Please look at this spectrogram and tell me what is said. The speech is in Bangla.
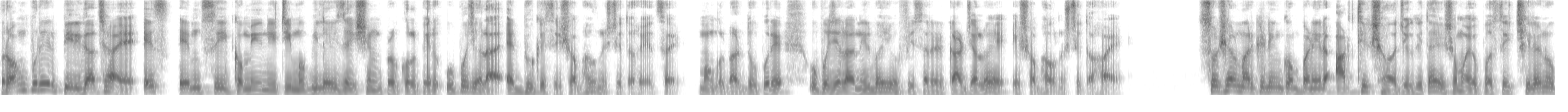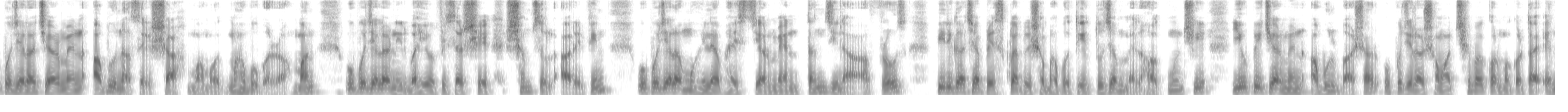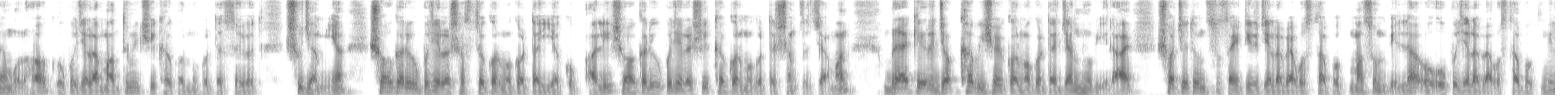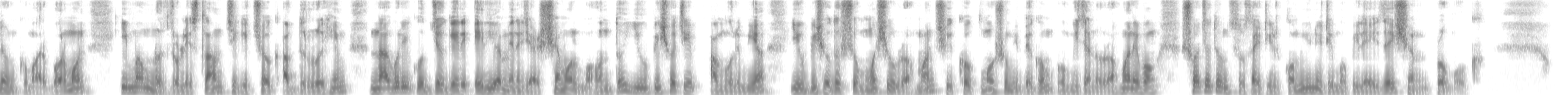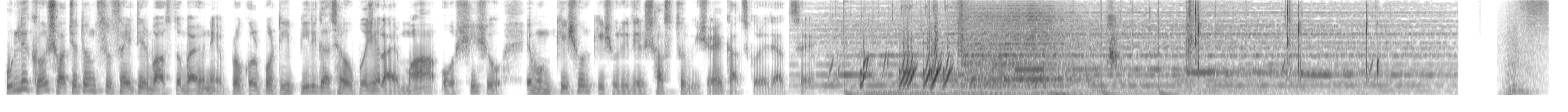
রংপুরের পীরগাছায় এসএমসি কমিউনিটি মোবিলাইজেশন প্রকল্পের উপজেলা অ্যাডভোকেসি সভা অনুষ্ঠিত হয়েছে। মঙ্গলবার দুপুরে উপজেলা নির্বাহী অফিসারের কার্যালয়ে এ সভা অনুষ্ঠিত হয়। সোশ্যাল মার্কেটিং কোম্পানির আর্থিক সহযোগিতায় এ সময় উপস্থিত ছিলেন উপজেলা চেয়ারম্যান আবু নাসের শাহ মোহাম্মদ মাহবুবুর রহমান, উপজেলা নির্বাহী অফিসার শেখ শামসুল আরেফিন, উপজেলা মহিলা vice chairman Tanzina Afroz, Pirgacha press ক্লাবের সভাপতি তুজাম্মেল হক মুন্সি, ইউপি চেয়ারম্যান আবুল বাসার উপজেলা সমাজসেবা কর্মকর্তা এনামুল হক, উপজেলা মাধ্যমিক শিক্ষা কর্মকর্তা সৈয়দ সুজা মিয়া, সহকারী উপজেলা স্বাস্থ্য কর্মকর্তা ইয়াকুব আলী, সহকারী উপজেলা শিক্ষা কর্মকর্তা শামসুজ্জামান, ব্র্যাকের যক্ষা বিষয় কর্মকর্তা জাহ্নবী রায়, সচেতন সোসাইটির জেলা ব্যবস্থাপক মাসুম বিল্লা ও উপজেলা ব্যবস্থাপক মিলন কুমার বর্মন, ইমাম নজরুল ইসলাম, চিকিৎসক আব্দুর রহিম, নাগরিক উদ্যোগের area manager Shyamal Mohanta, UP সচিব আঙুর মিয়া, ইউপি সদস্য মশিউর রহমান, শিক্ষক মৌসুমী বেগম ও মিজানুর রহমান এবং সচেতন সোসাইটির কমিউনিটি মোবিলাইজেশন প্রমুখ। উল্লেখ্য, সচেতন সোসাইটির বাস্তবায়নে প্রকল্পটি পীরগাছা উপজেলায় মা ও শিশু এবং কিশোর কিশোরীদের স্বাস্থ্য বিষয়ে কাজ করে যাচ্ছে।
